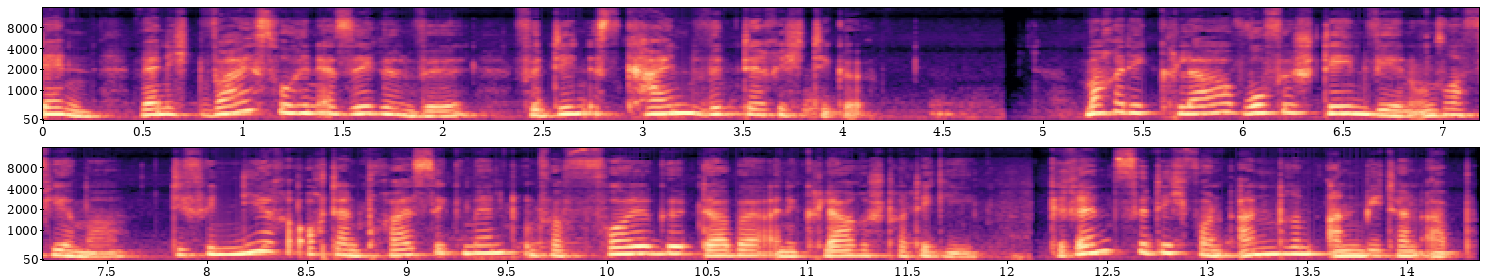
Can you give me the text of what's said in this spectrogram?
Denn wer nicht weiß, wohin er segeln will, für den ist kein Wind der richtige. Mache dir klar, wofür stehen wir in unserer Firma. Definiere auch dein Preissegment und verfolge dabei eine klare Strategie. Grenze dich von anderen Anbietern ab.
